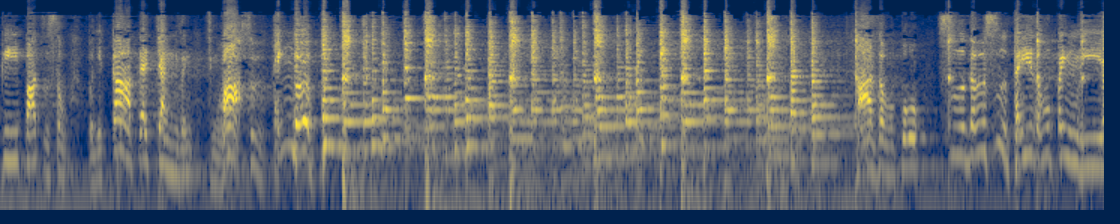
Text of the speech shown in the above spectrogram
给把子手把你嘎的讲人请话书听头。他如果死都死在入本里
